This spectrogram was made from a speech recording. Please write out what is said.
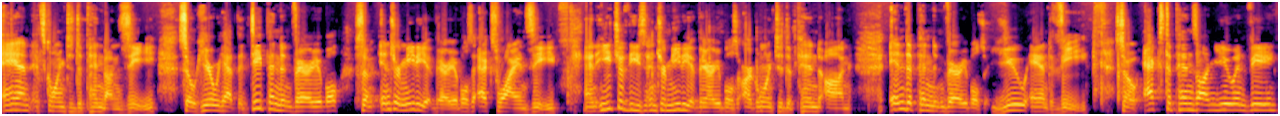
and it's going to depend on Z. So here we have the dependent variable, some intermediate variables, X, Y, and Z. And each of these intermediate variables are going to depend on independent variables U and V. So X depends on U and V,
